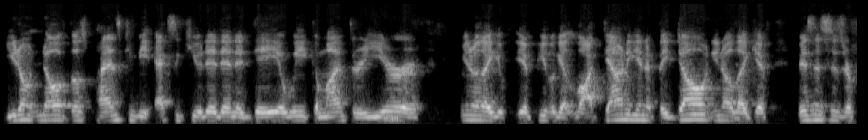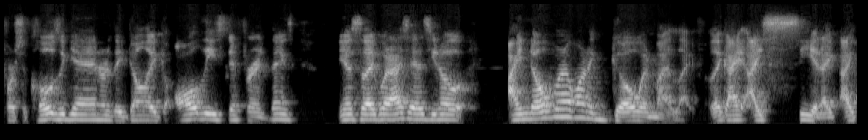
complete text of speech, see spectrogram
you don't know if those plans can be executed in a day, a week, a month, or a year. Mm-hmm. Or, you know, like if, if people get locked down again, if they don't, you know, like if businesses are forced to close again or they don't like all these different things. You know so like what i say is you know i know where i want to go in my life. Like i i see it. I, I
